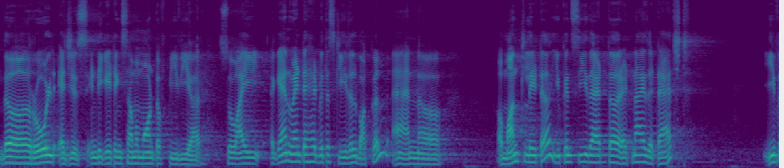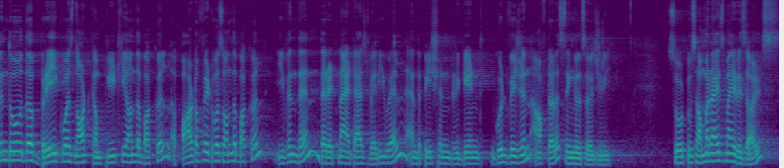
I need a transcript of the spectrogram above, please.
the rolled edges indicating some amount of PVR. So I again went ahead with a scleral buckle and uh, a month later, you can see that the retina is attached. Even though the break was not completely on the buckle, a part of it was on the buckle, even then the retina attached very well and the patient regained good vision after a single surgery. So to summarize my results,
